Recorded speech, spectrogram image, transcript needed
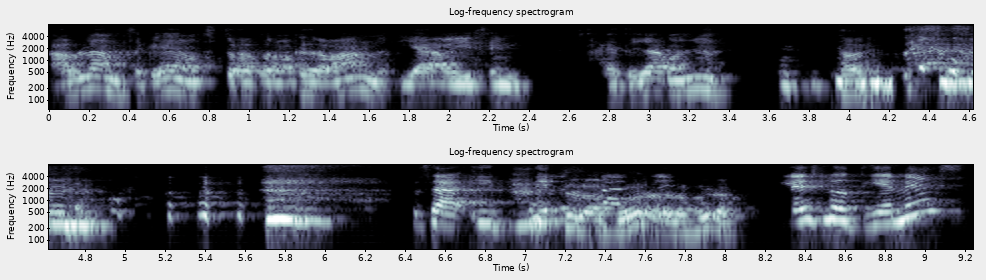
habla, no sé qué, no estoy rato más que trabajando. Y ahora me dicen, cállate ya, coño. o sea, ¿y te lo juro, te lo juro. ¿Inglés lo tienes?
